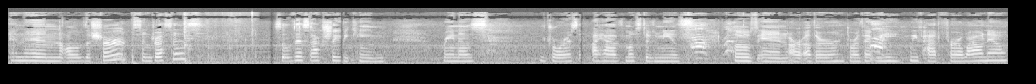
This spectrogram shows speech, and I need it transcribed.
And then all of the shirts and dresses. So this actually became Reina's drawers. I have most of Mia's clothes in our other drawer that we we've had for a while now.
